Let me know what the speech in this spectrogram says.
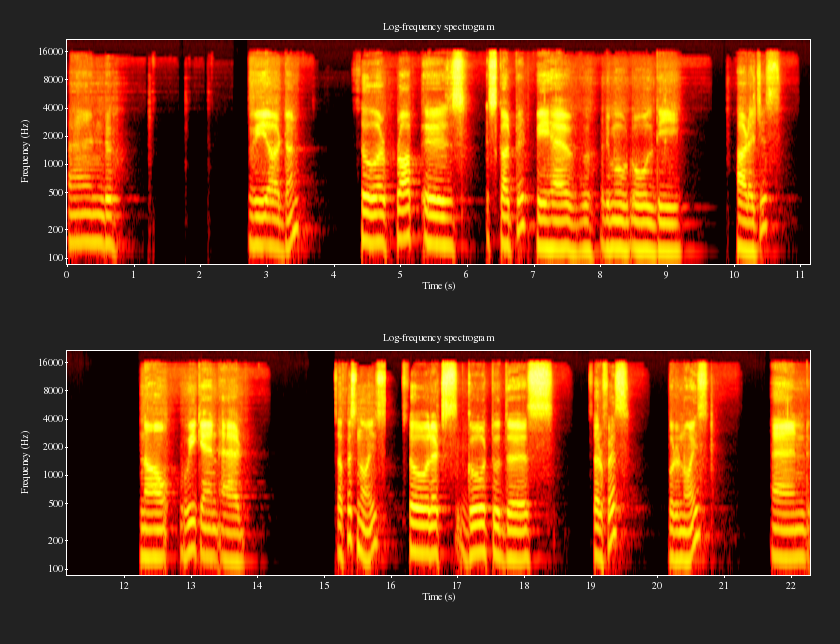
and we are done. So our prop is sculpted. We have removed all the hard edges. Now we can add surface noise. So let's go to this surface go to noise. And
